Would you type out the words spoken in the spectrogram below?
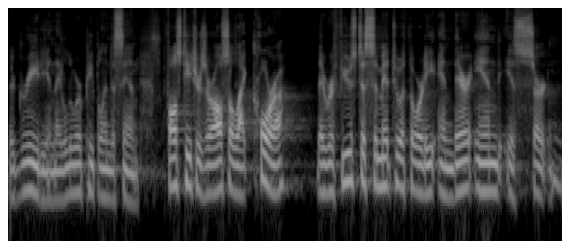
They're greedy and they lure people into sin. False teachers are also like Korah. They refuse to submit to authority, and their end is certain.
